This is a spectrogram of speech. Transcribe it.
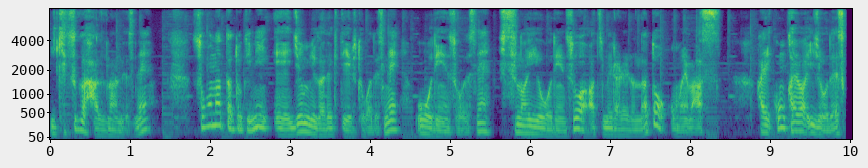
行き着くはずなんですね。そうなった時に、えー、準備ができている人がですね、オーディエンスをですね、質のいいオーディエンスを集められるんだと思います。はい、今回は以上です。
